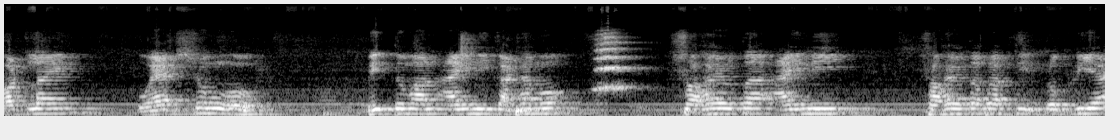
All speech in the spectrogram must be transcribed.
হটলাইন ও অ্যাপসমূহ বিদ্যমান আইনি কাঠামো, সহায়তা আইনি সহায়তা প্রাপ্তির প্রক্রিয়া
